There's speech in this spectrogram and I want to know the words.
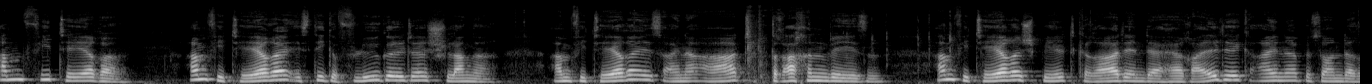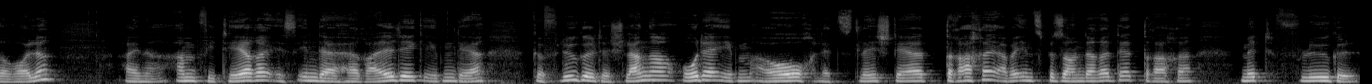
Amphitheere. Amphitheere ist die geflügelte Schlange. Amphitheere ist eine Art Drachenwesen. Amphitheere spielt gerade in der Heraldik eine besondere Rolle. Eine Amphitheere ist in der Heraldik eben der geflügelte Schlange oder eben auch letztlich der Drache, aber insbesondere der Drache mit Flügel.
